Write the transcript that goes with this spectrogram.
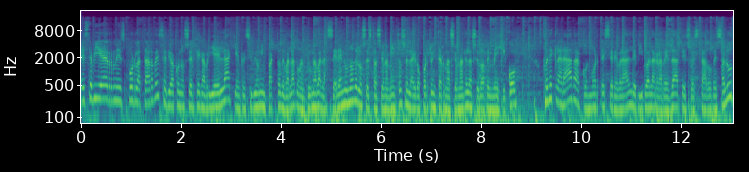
Este viernes por la tarde se dio a conocer que Gabriela, quien recibió un impacto de bala durante una balacera en uno de los estacionamientos del Aeropuerto Internacional de la Ciudad de México, fue declarada con muerte cerebral debido a la gravedad de su estado de salud.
